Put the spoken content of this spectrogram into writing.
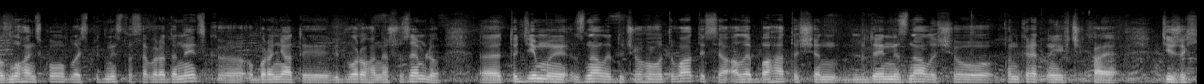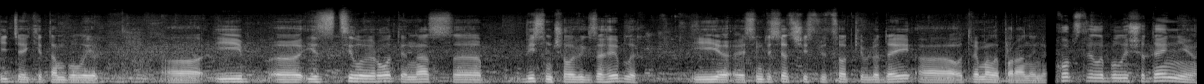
в Луганську область під місто Северодонецьк е, обороняти від ворога нашу землю. Е, Тоді ми знали до чого готуватися, але багато ще людей не знало, що конкретно їх чекає. Ті жахіття, які там були. І із цілої роти нас 8 чоловік загиблих і е, 76% людей е, отримали поранення. Обстріли були щоденні е,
